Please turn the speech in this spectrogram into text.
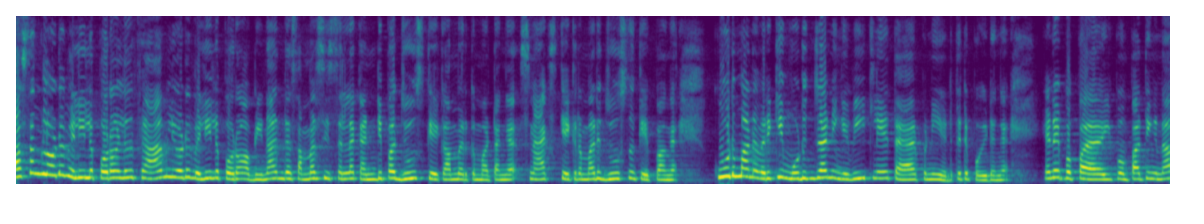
பசங்களோட வெளியில் போகிறோம் இல்லை ஃபேமிலியோட வெளியில் போகிறோம் அப்படின்னா இந்த சம்மர் சீசனில் கண்டிப்பாக ஜூஸ் கேட்காம இருக்க மாட்டாங்க. ஸ்நாக்ஸ் கேட்குற மாதிரி ஜூஸும் கேட்பாங்க. கூடுமான வரைக்கும் முடிஞ்சால் நீங்கள் வீட்டிலேயே தயார் பண்ணி எடுத்துகிட்டு போயிடுங்க. ஏன்னா இப்போ ப இப்போ பார்த்தீங்கன்னா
